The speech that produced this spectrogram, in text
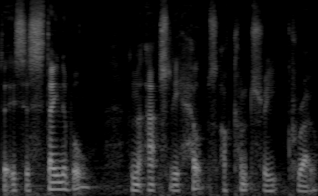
that is sustainable and that actually helps our country grow.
